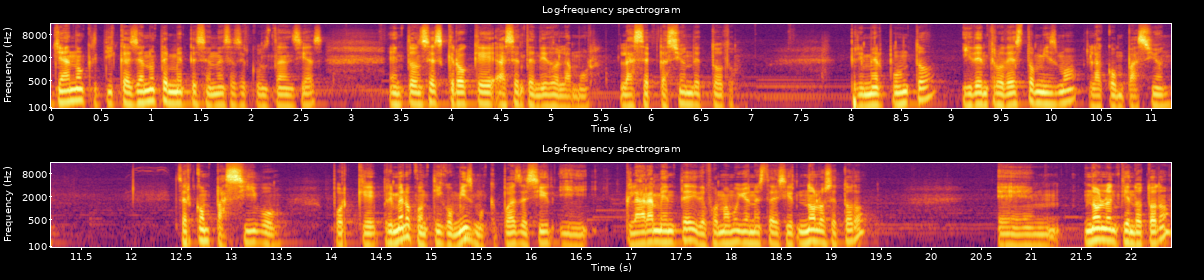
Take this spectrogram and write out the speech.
ya no criticas, ya no te metes en esas circunstancias, entonces creo que has entendido el amor, la aceptación de todo. Primer punto, y dentro de esto mismo, la compasión. Ser compasivo, porque primero contigo mismo, que puedas decir y claramente y de forma muy honesta decir, no lo sé todo, em, no lo entiendo todo,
